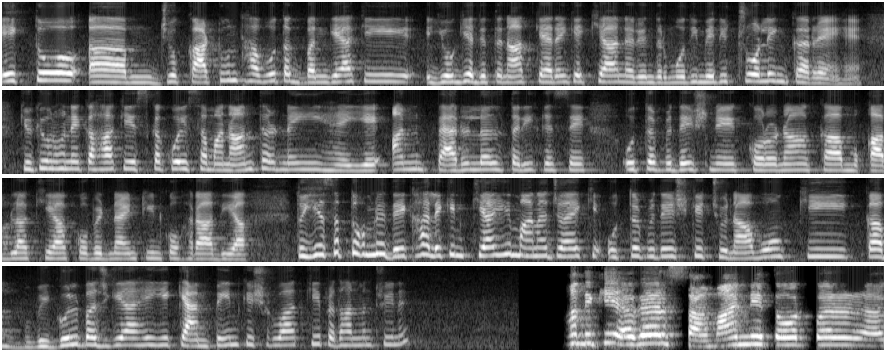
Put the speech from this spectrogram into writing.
एक तो जो कार्टून था वो तक बन गया कि योगी आदित्यनाथ कह रहे हैं कि क्या नरेंद्र मोदी मेरी ट्रोलिंग कर रहे हैं, क्योंकि उन्होंने कहा कि इसका कोई समानांतर नहीं है। ये अनपैरल तरीके से उत्तर प्रदेश ने कोरोना का मुकाबला किया कोविड नाइन्टीन को हरा दिया। तो ये सब तो हमने देखा, लेकिन क्या ये माना जाए कि उत्तर प्रदेश के चुनावों की का बिगुल बज गया है? ये कैंपेन की शुरुआत की प्रधानमंत्री ने? हाँ देखिए, अगर सामान्य तौर पर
